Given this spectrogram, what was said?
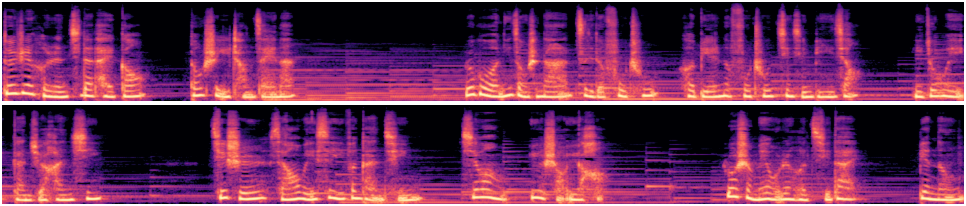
对任何人期待太高，都是一场灾难。如果你总是拿自己的付出和别人的付出进行比较，你就会感觉寒心。其实，想要维系一份感情，希望越少越好。若是没有任何期待，便能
